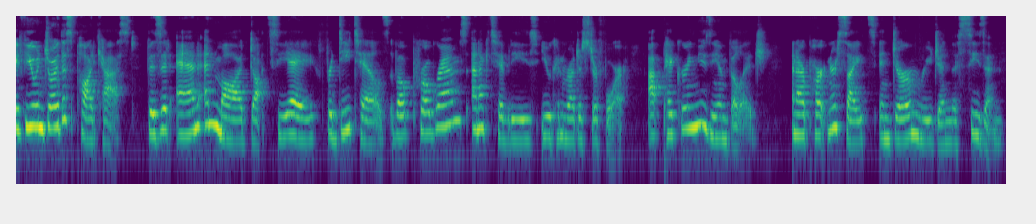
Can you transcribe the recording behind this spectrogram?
If you enjoy this podcast, visit anneandmaud.ca for details about programs and activities you can register for at Pickering Museum Village and our partner sites in Durham Region this season.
